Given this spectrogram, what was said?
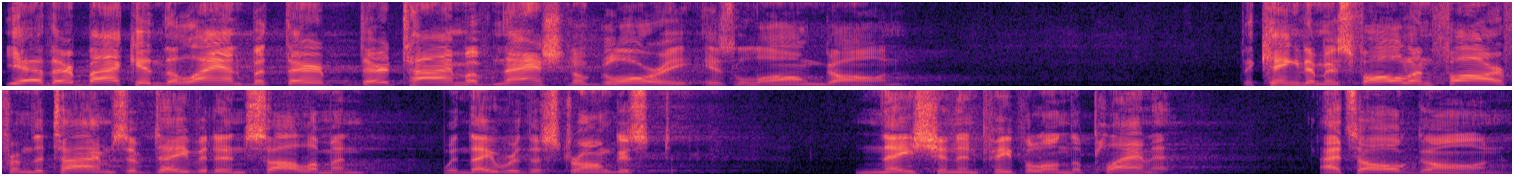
Yeah, they're back in the land, but their, their time of national glory is long gone. The kingdom has fallen far from the times of David and Solomon when they were the strongest nation and people on the planet. That's all gone.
